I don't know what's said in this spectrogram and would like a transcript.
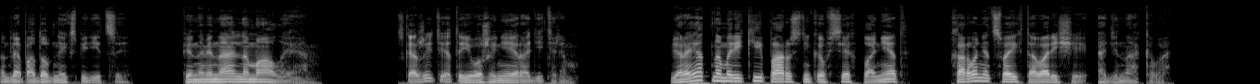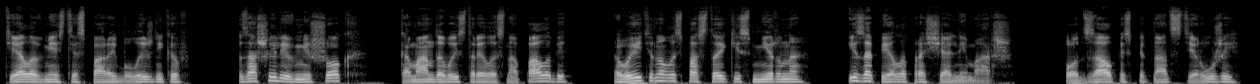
для подобной экспедиции. Феноменально малые. Скажите это его жене и родителям. Вероятно, моряки парусников всех планет хоронят своих товарищей одинаково. Тело вместе с парой булыжников зашили в мешок, команда выстроилась на палубе, вытянулась по стойке смирно и запела прощальный марш. Под залп из пятнадцати ружей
